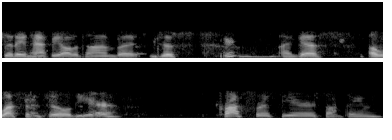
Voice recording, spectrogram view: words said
shit ain't happy all the time, but just I guess a lesson filled year, prosperous year, something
